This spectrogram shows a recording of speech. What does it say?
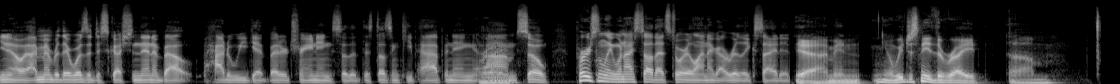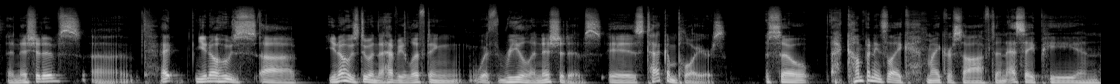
you know, I remember there was a discussion then about how do we get better training so that this doesn't keep happening. Right. Um, so personally, when I saw that storyline, I got really excited. Yeah, I mean, you know, we just need the right um, initiatives. Uh, you know who's uh, you know who's doing the heavy lifting with real initiatives is tech employers. So companies like Microsoft and SAP and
